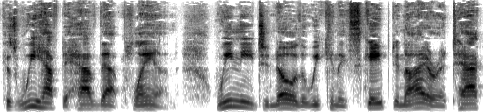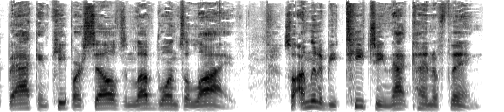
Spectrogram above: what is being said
because we have to have that plan. We need to know that we can escape, deny, or attack back and keep ourselves and loved ones alive. So I'm going to be teaching that kind of thing.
